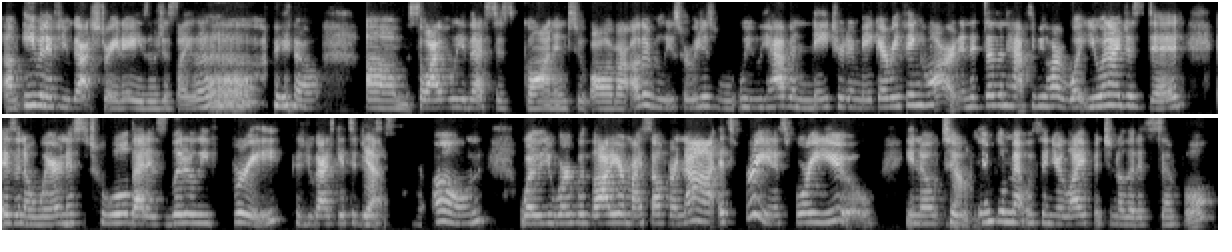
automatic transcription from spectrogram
Um, even if you got straight A's, it was just like, you know. Um, so I believe that's just gone into all of our other beliefs where we just we, we have a nature to make everything hard. And it doesn't have to be hard. What you and I just did is an awareness tool that is literally free because you guys get to do yes. on your own, whether you work with Lottie or myself or not, it's free and it's for you, you know, to yeah. implement within your life and to know that it's simple,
